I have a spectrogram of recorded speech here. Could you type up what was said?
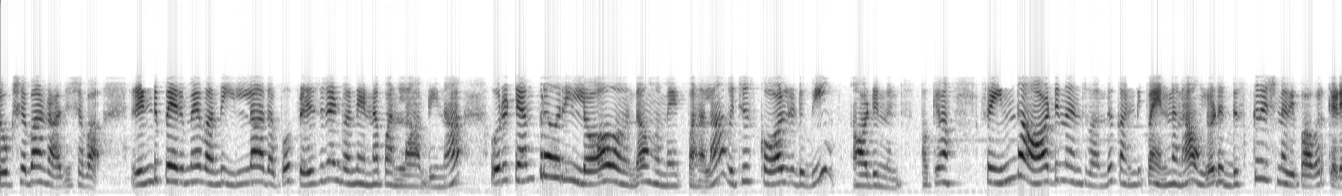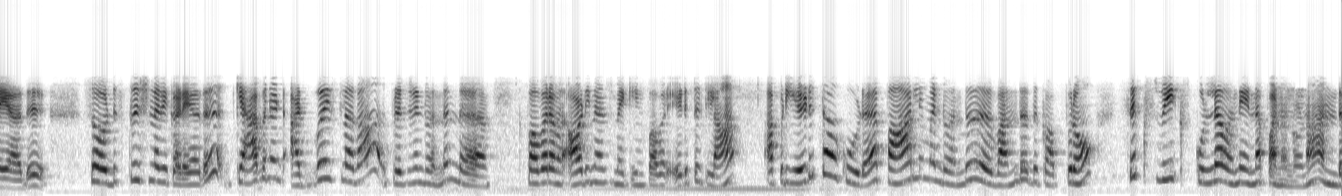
லோக்சபா அண்ட் ராஜ்யசபா ரெண்டு பேருமே வந்து இல்லாதப்போ பிரசிடென்ட் வந்து என்ன பண்ணலாம் அப்படின்னா ஒரு டெம்ப்ரவரி லாவை வந்து அவங்க மேக் பண்ணலாம் which is called to be ordinance ஓகேவா ஸோ இந்த ஆர்டினன்ஸ் வந்து கண்டிப்பாக என்னென்னா அவங்களோட டிஸ்கிரிஷனரி பவர் கிடையாது. ஸோ டிஸ்கிரிஷனரி கிடையாது. கேபினெட் அட்வைஸில் தான் பிரசிடெண்ட் வந்து இந்த பவரை ஆர்டினன்ஸ் மேக்கிங் பவர் எடுத்துக்கலாம். அப்படி எடுத்தால் கூட பார்லிமெண்ட் வந்து வந்ததுக்கப்புறம் சிக்ஸ் வீக்ஸ்க்குள்ளே வந்து என்ன பண்ணணும்னா அந்த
